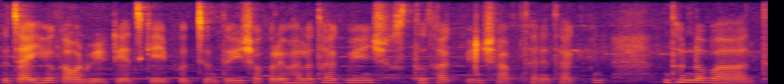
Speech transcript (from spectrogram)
তো যাই হোক, আমার ভিডিওটি আজকে এই পর্যন্তই। সকলে ভালো থাকবেন, সুস্থ থাকবেন, সাবধানে থাকবেন। ধন্যবাদ।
